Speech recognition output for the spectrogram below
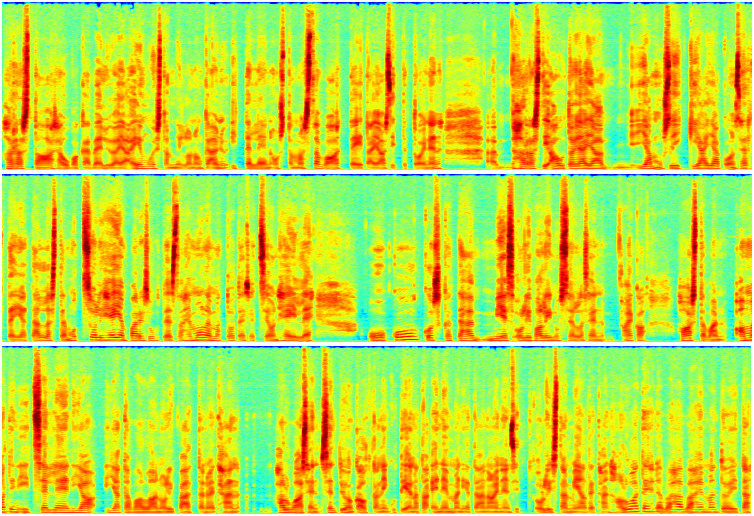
harrastaa sauvakävelyä ja ei muista milloin on käynyt itselleen ostamassa vaatteita. Ja sitten toinen äh, harrasti autoja ja, ja musiikkia ja konsertteja ja tällaista. Mutta se oli heidän parisuhteessa. He molemmat totesivat, että se on heille ok, koska tämä mies oli valinnut sellaisen aika haastavan ammatin itselleen ja, ja tavallaan oli päättänyt, että hän haluaa sen, sen työn kautta niin kuin tienata enemmän. Ja tämä nainen sitten oli sitä mieltä, että hän haluaa tehdä vähän vähemmän töitä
